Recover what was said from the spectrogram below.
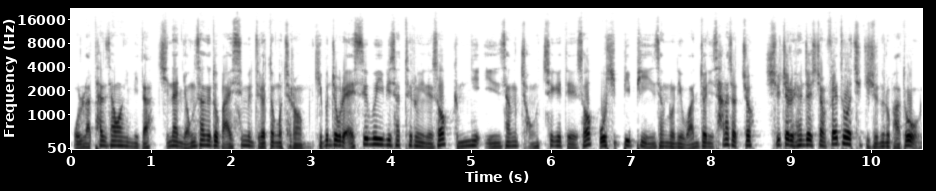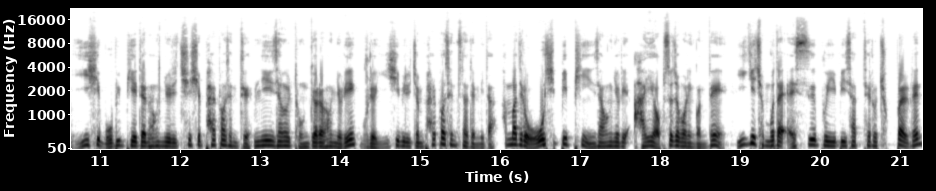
올라탄 상황입니다. 지난 영상에도 말씀을 드렸던 것처럼 기본적으로 SVB 사태로 인해서 금리 인상 정책에 대해서 50bp 인상론이 완전히 사라졌죠. 실제로 현재 시점 페드워치 기준으로 봐도 25bp에 대한 확률이 78%, 금리 인상을 동결할 확률이 무려 21.8%나 됩니다. 한마디로 50bp 인상 확률이 아예 없어져 버린 건데 이게 전부 다 SVB 사태로 촉발된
